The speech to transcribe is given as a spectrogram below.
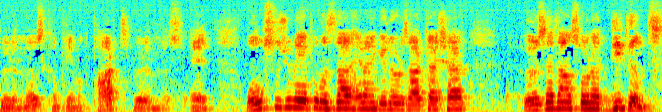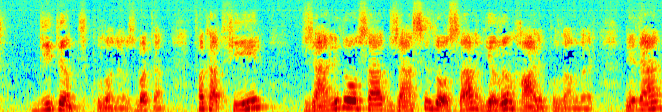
bölümümüz, complement part bölümümüz. Evet. Olumsuz cümle yapımızda hemen geliyoruz arkadaşlar. Özneden sonra didn't didn't kullanıyoruz. Bakın. Fakat fiil düzenli de olsa, düzensiz de olsa yalın hali kullanılır. Neden?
